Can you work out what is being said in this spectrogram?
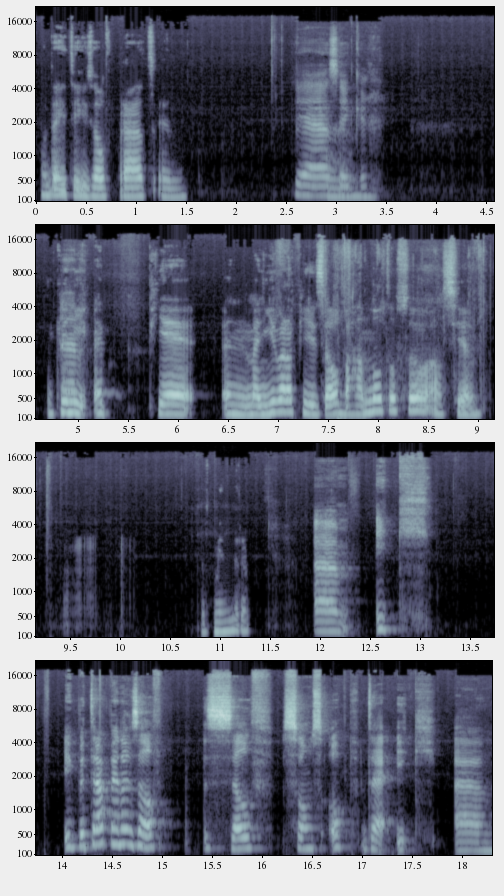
Hoe dat je tegen jezelf praat. En, Ja, zeker. ik weet Ehm. niet, heb jij een manier waarop je jezelf behandelt of zo, als je het minder hebt? Ehm, ik, ik betrap me er zelf, zelf soms op dat ik ehm,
